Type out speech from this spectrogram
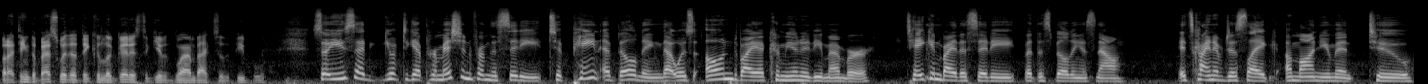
But I think the best way that they could look good is to give the land back to the people. So you said you have to get permission from the city to paint a building that was owned by a community member, taken by the city, but this building is now. It's kind of just like a monument to.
